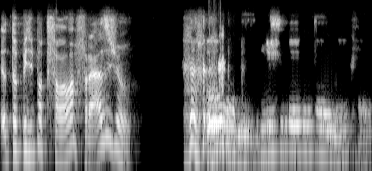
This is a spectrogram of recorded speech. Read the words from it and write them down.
eu tô pedindo pra tu falar uma frase, João. Bicho, deixa eu o que eu falei, cara.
